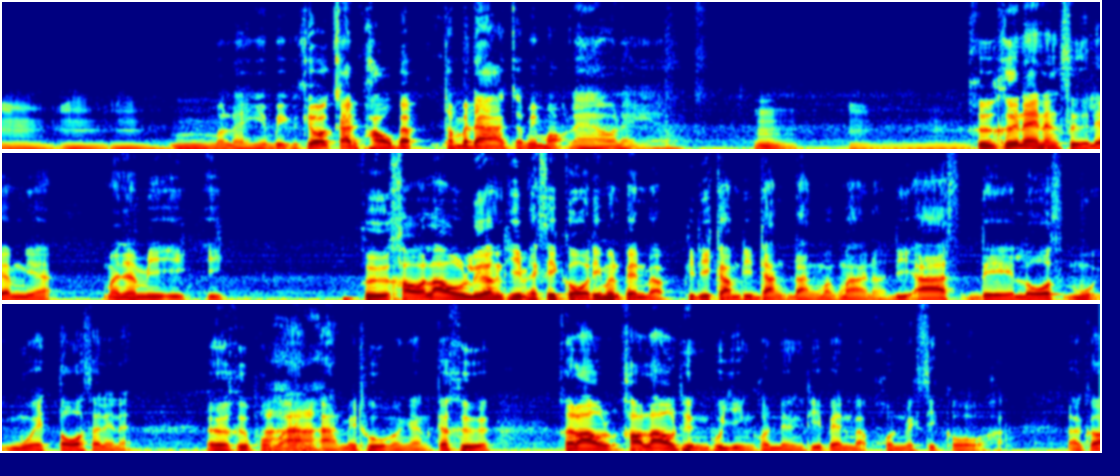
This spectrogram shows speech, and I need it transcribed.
อืมอืมอืมอืมอะไรเงี้ยคิดว่าการเผาแบบธรรมดาอาจจะไม่เหมาะแล้วอะไรเงี้ยอืมอืมคือคือในหนังสือเล่มเนี้ยมันจะมีอีกอีก คือเขาเล่าเรื่องที่เม็กซิโกที่มันเป็นแบบพิธีกรรมที่ดังดังมากๆเนอะ Dias de los Muertos อะไรเนี่ยเออคือผมอ่านอ่านไม่ถูกเหมือนกัน ก็คือ เขาเล่าเขาเล่าถึงผู้หญิงคนหนึ่งที่เป็นแบบคนเม็กซิโกครับแล้วก็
